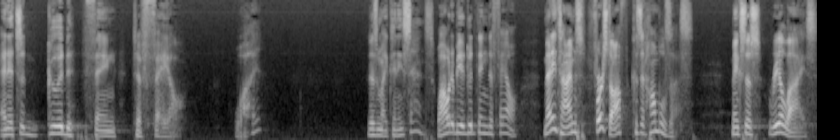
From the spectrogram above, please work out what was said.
And it's a good thing to fail. What? It doesn't make any sense. Why would it be a good thing to fail? Many times, first off, because it humbles us, makes us realize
